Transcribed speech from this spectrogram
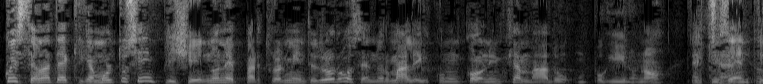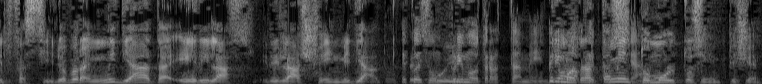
Questa è una tecnica molto semplice, non è particolarmente dolorosa, è normale che con un colon infiammato un pochino no? Eh si certo. sente il fastidio, però è immediata e il rilascio, il rilascio è immediato. E questo è un primo trattamento, Primo no, trattamento molto semplice.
